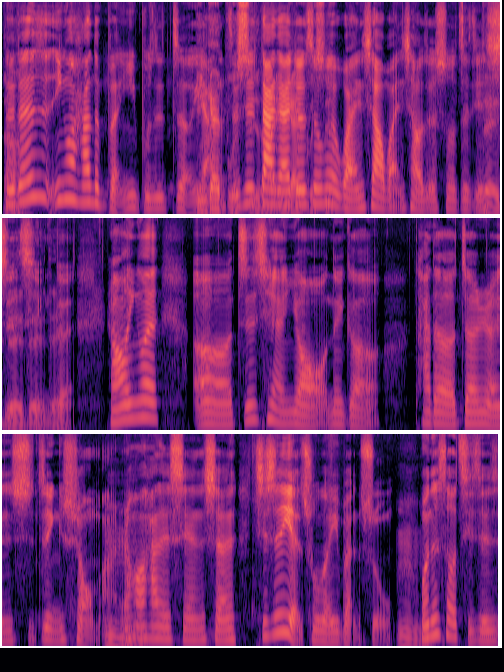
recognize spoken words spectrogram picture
对，但是因为他的本意不是这样，只是大家就是会玩笑玩笑着说这件事情。对，然后因为呃之前有那个他的真人实境秀嘛，嗯、然后他的先生其实也出了一本书。嗯，我那时候其实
